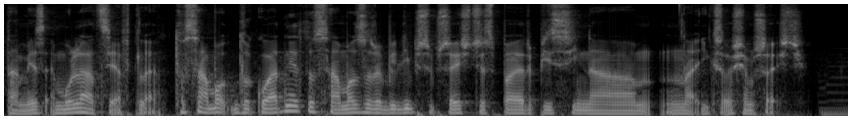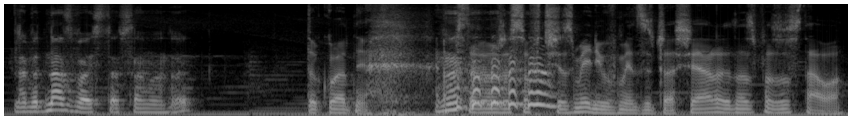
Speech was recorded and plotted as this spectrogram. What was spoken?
tam jest emulacja w tle. To samo, dokładnie to samo zrobili przy przejściu z PowerPC na, na x86. Nawet nazwa jest ta sama, tak? Dokładnie. Obstawiam, że soft się zmienił w międzyczasie, ale nazwa została.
